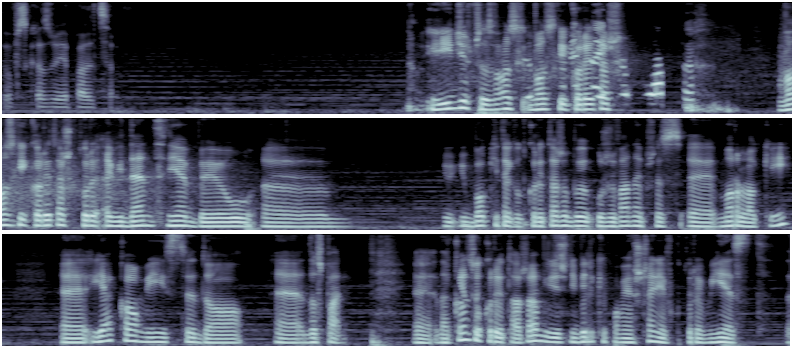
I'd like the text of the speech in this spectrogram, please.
Tu wskazuje palcem. I idziesz przez wąski, wąski korytarz. pułapkach. Wąski korytarz, który ewidentnie był. e, I boki tego korytarza były używane przez e, Morloki e, jako miejsce do, e, do spania. E, na końcu korytarza widzisz niewielkie pomieszczenie, w którym jest e,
